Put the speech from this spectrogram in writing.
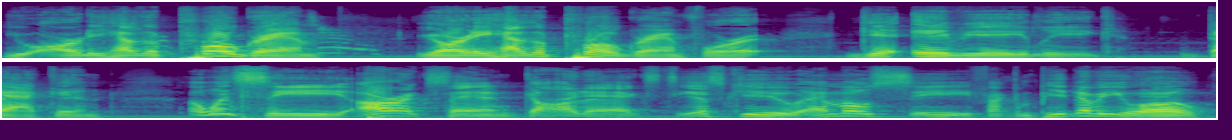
you already have the program. You already have the program for it. Get AVA League back in. ONC, RXN, GodX, TSQ, MOC, fucking PWO.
